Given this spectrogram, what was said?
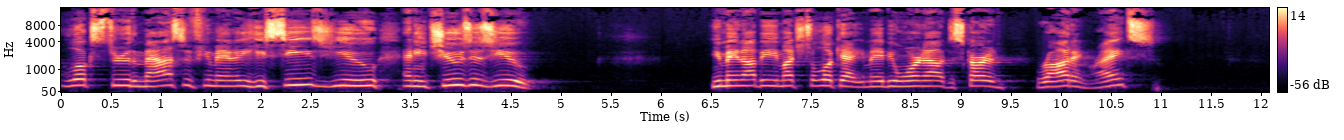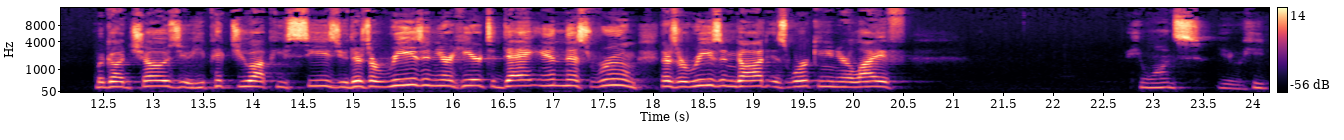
looks through the mass of humanity. He sees you and He chooses you. You may not be much to look at. You may be worn out, discarded, rotting, right? But God chose you. He picked you up. He sees you. There's a reason you're here today in this room. There's a reason God is working in your life. He wants you. He,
